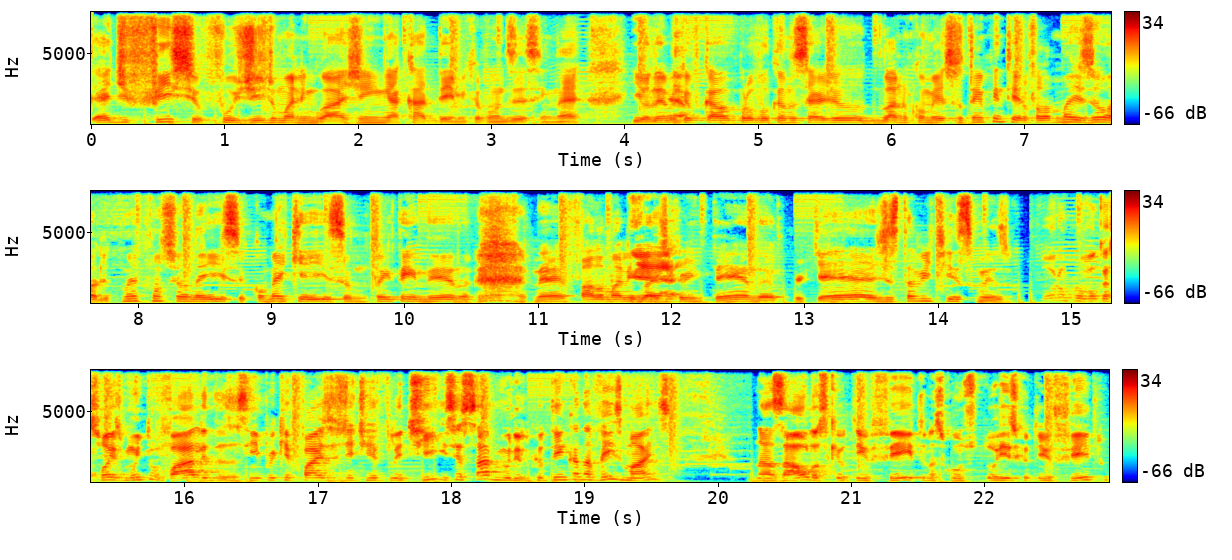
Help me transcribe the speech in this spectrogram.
é difícil fugir de uma linguagem acadêmica, vamos dizer assim, né? E eu lembro é. que eu ficava provocando o Sérgio lá no começo o tempo inteiro. Eu falava, mas olha, como é que funciona isso? Como é que é isso? Eu não tô entendendo, né? Fala uma linguagem é. que eu entenda, porque é justamente isso mesmo. Foram provocações muito válidas, assim, porque faz a gente refletir. E você sabe, Murilo, que eu tenho cada vez mais nas aulas que eu tenho feito, nas consultorias que eu tenho feito,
